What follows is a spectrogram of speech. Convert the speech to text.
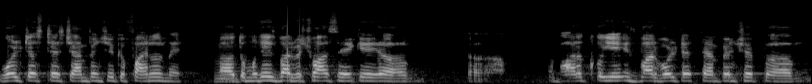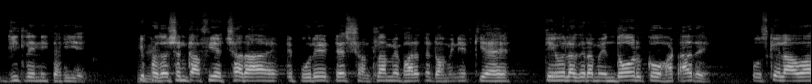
वर्ल्ड टेस्ट टेस्ट चैंपियनशिप के फाइनल में हम्म। तो मुझे इस बार विश्वास है कि भारत को ये इस बार वर्ल्ड टेस्ट चैंपियनशिप जीत लेनी चाहिए। कि प्रदर्शन काफ़ी अच्छा रहा है। पूरे टेस्ट श्रृंखला में भारत ने डोमिनेट किया है। केवल अगर हम इंदौर को हटा दें तो उसके अलावा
